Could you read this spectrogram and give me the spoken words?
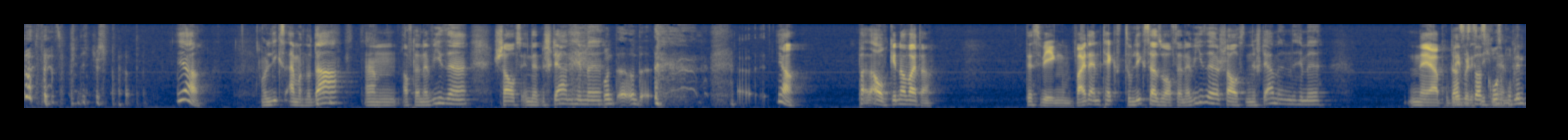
Jetzt bin ich gespannt. Ja. Du liegst einfach nur da, ähm, auf deiner Wiese, schaust in den Sternenhimmel. Und, äh, und äh, ja. Pass auf, geht noch weiter. Deswegen, weiter im Text, du liegst da so auf deiner Wiese, schaust in den Sternenhimmel naja, Problem Das ist das große nennen. Problem.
